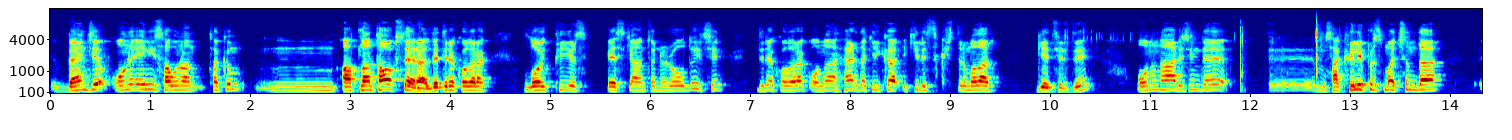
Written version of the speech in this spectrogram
bence onu en iyi savunan takım hmm, Atlanta Hawks herhalde. Direkt olarak Lloyd Pierce eski antrenör olduğu için direkt olarak ona her dakika ikili sıkıştırmalar getirdi. Onun haricinde e, mesela Clippers maçında e,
